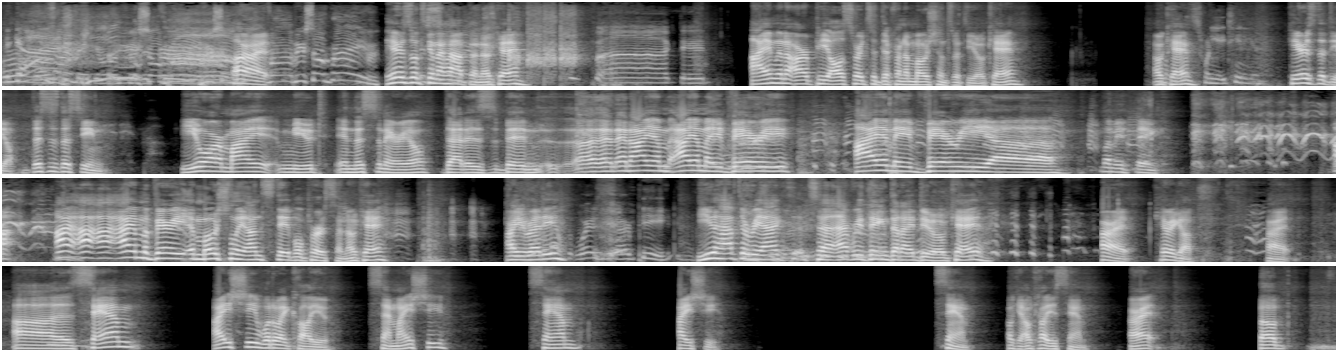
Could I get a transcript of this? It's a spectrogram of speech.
You're so brave. You're so All right. brave, Bob. You're so brave. Here's what's gonna happen. Okay. Fuck, dude. I am gonna RP all sorts of different emotions with you. Okay. Okay. 2018 again. Here's the deal. This is the scene. You are my mute in this scenario that has been, uh, and, and I am I am a very, I am a very. uh Let me think. I I I, I am a very emotionally unstable person. Okay. Are you ready? Where's the RP? You have to react to everything that I do, okay? All right, here we go. All right. Uh Sam Aishi, what do I call you? Sam Aishi? Sam Aishi. Sam. Okay, I'll call you Sam. All right. So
